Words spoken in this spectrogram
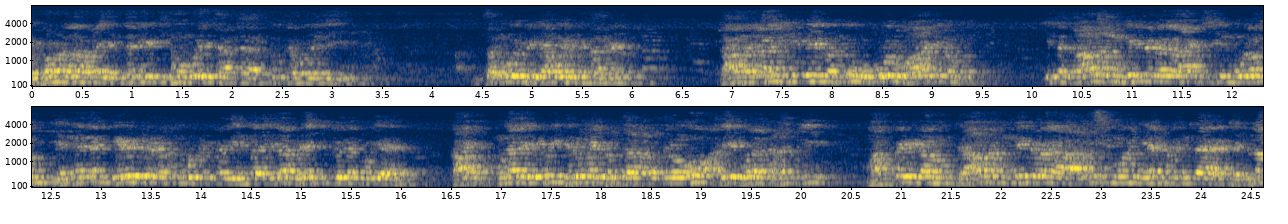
எப்போதெல்லாம் வர எந்த நிகழ்ச்சி? நம்ம ஊரை சார்ந்த அன்பு சகோதரி சமூக பெரியாமல் இருக்கிறார்கள். நாம் எல்லாம் இனிமேல் வந்து ஒவ்வொரு வார்டிலும் இந்த திராவிட முன்னேற்ற ஆட்சியின் மூலம் என்னென்ன கேடுகள் நடந்து கொண்டிருக்கிறது என்பதையெல்லாம் விளக்கி சொல்லக்கூடிய கா- முன்னாலே எப்படி பெருமை பிரச்சாரம் நடத்துகிறோமோ அதே போல நடத்தி மக்களிடம் திராவிட முன்னேற்ற கழக அரசின் மூலம் ஏற்படுகின்ற எல்லா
